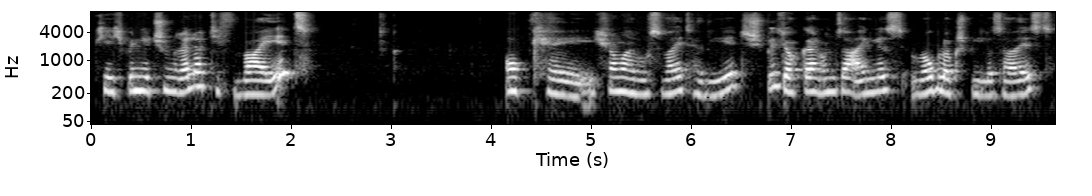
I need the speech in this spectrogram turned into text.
Okay, ich bin jetzt schon relativ weit. Okay, ich schau mal, wo es weitergeht. Spielt auch gern unser eigenes Roblox-Spiel, das heißt.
